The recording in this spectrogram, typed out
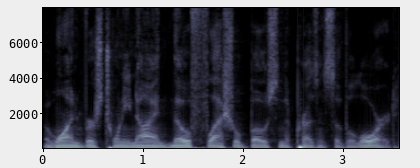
1, verse 29. No flesh will boast in the presence of the Lord.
